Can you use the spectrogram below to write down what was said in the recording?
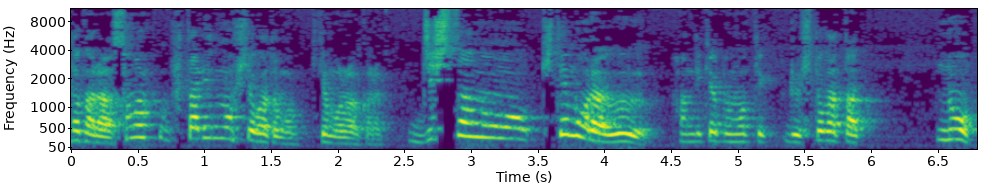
だからその2人の人方も来てもらうから実質あの来てもらうハンディキャップ持ってる人方の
